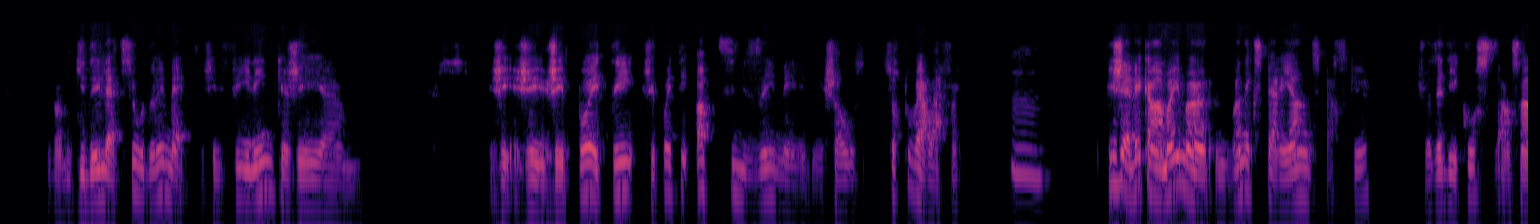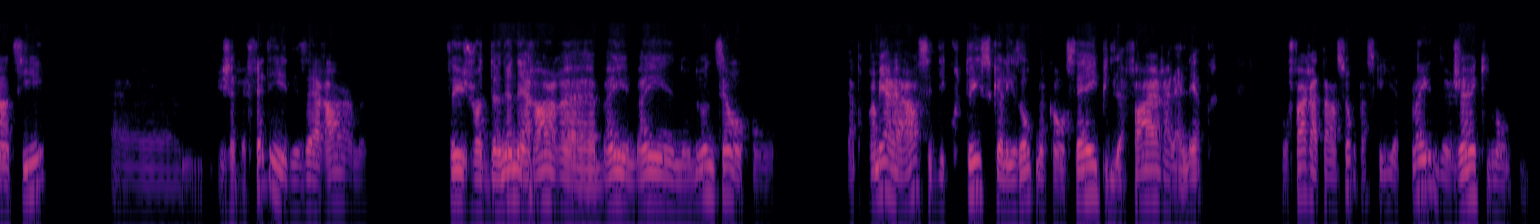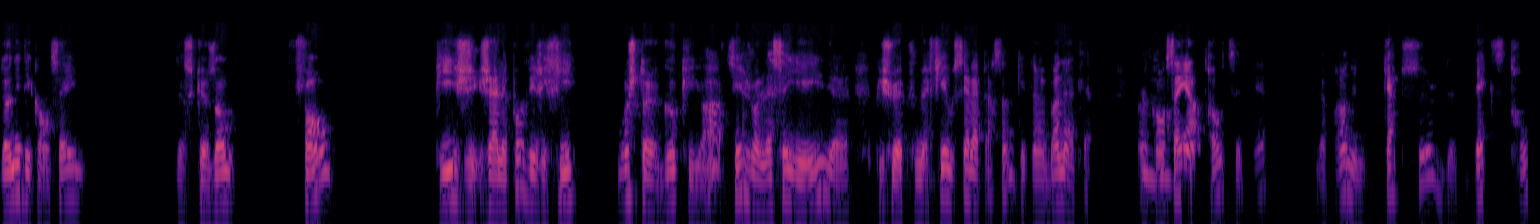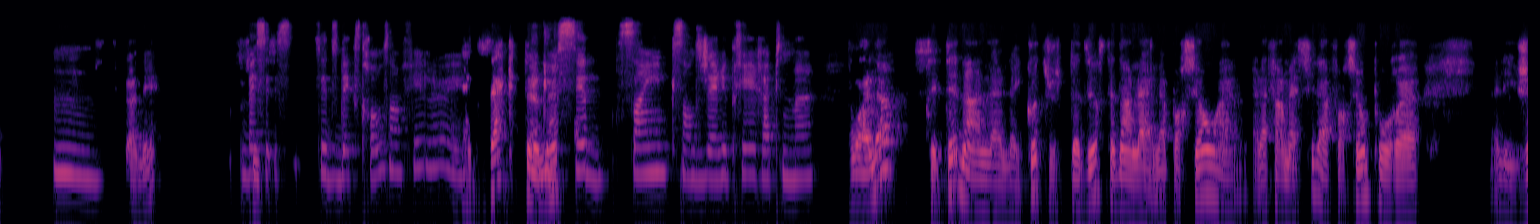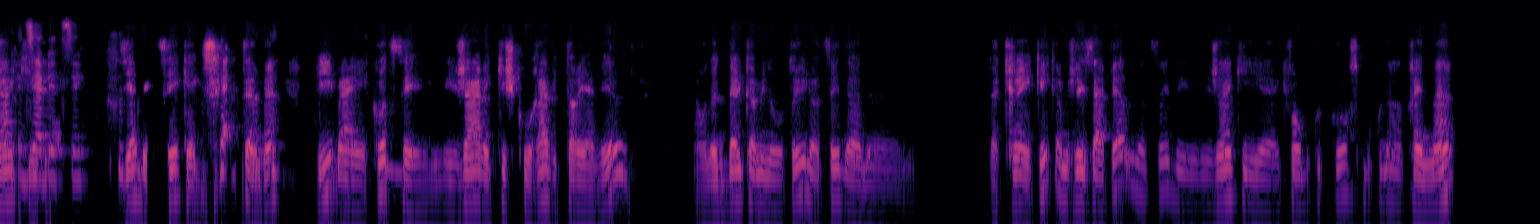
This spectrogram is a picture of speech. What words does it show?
me guider là-dessus, Audrey, mais j'ai le feeling que j'ai euh, j'ai pas été, j'ai pas été optimisé mes, choses, surtout vers la fin. Hmm. Puis j'avais quand même une bonne expérience parce que je faisais des courses en sentier. Euh, j'avais fait des, erreurs. Tu sais, je vais te donner une erreur bien, ben, ben, sais, on, la première erreur, c'est d'écouter ce que les autres me conseillent puis de le faire à la lettre. Il faut faire attention parce qu'il y a plein de gens qui vont donner des conseils de ce que les autres font, puis je n'allais pas vérifier. Moi, je suis un gars qui, ah, tiens, je vais l'essayer, euh, puis je, me fiais aussi à la personne qui est un bon athlète. Un mmh conseil, entre autres, c'était de prendre une capsule de dextro. Mmh. Tu connais? Ben, c'est du dextrose, en fait. Là, Exactement. Des glucides simples qui sont digérés très rapidement. Voilà, c'était dans la, écoute, je peux te dire, c'était dans la, portion à, la pharmacie, la portion pour euh, les gens qui. Diabétiques. Diabétiques, exactement. Ben, écoute, c'est les gens avec qui je courais à Victoriaville. On a une belle communauté là, de, de, de crinqués, comme je les appelle, des, des, gens qui, euh, qui, font beaucoup de courses, beaucoup d'entraînement.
